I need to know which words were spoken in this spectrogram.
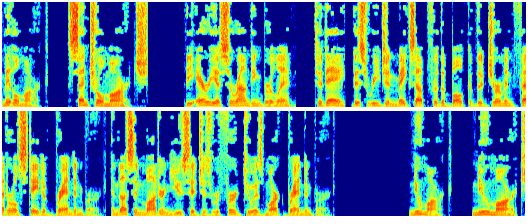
Mittelmark, Central March, the area surrounding Berlin. Today, this region makes up for the bulk of the German federal state of Brandenburg, and thus in modern usage is referred to as Mark Brandenburg. Neumark, New March,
